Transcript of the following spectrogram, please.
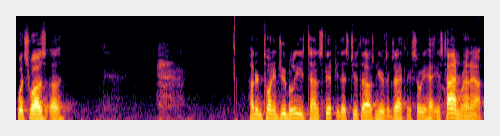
which was uh, 120 jubilees times 50. That's 2,000 years exactly. So he had, his time ran out,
